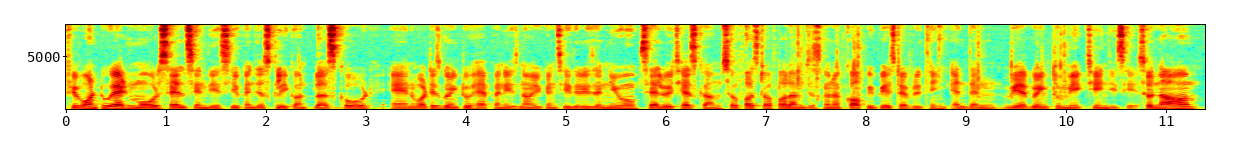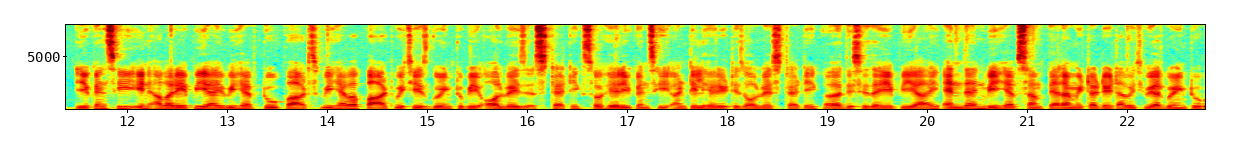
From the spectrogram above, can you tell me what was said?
if you want to add more cells in this you can just click on plus code. And what is going to happen is now you can see there is a new cell which has come. So first of all i'm just going to copy paste everything and then we are going to make changes here. So now you can see in our api we have two parts. We have a part which is going to be always static. So here you can see until here it is always static. Uh, this is the api and then we have some parameter data which we are going to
